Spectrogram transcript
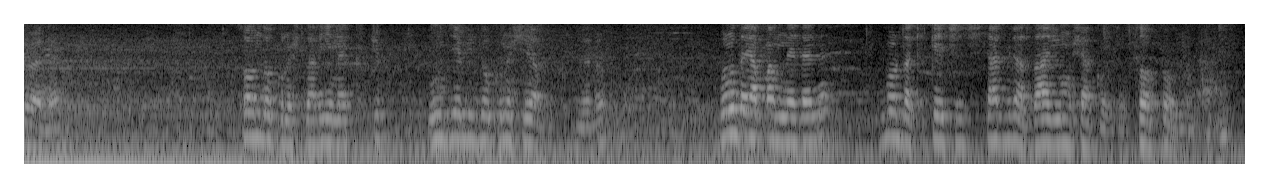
Şöyle. Son dokunuşları yine küçük ince bir dokunuş yapıyorum. Bunu da yapmam nedeni buradaki geçişler biraz daha yumuşak olsun, soft olması için.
